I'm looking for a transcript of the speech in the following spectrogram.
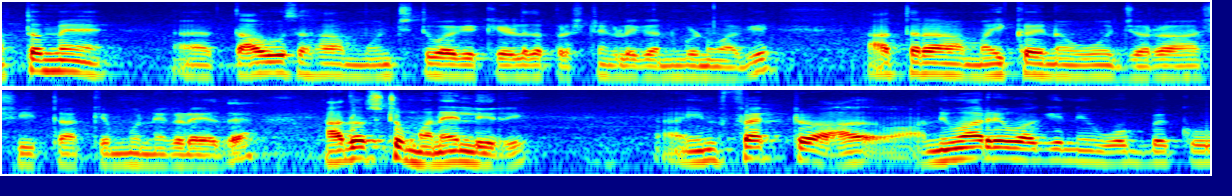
ಮತ್ತೊಮ್ಮೆ ತಾವು ಸಹ ಮುಂಚಿತವಾಗಿ ಕೇಳಿದ ಪ್ರಶ್ನೆಗಳಿಗೆ ಅನುಗುಣವಾಗಿ ಆ ಥರ ಮೈಕೈ ನೋವು, ಜ್ವರ, ಶೀತ, ಕೆಮ್ಮು, ನೆಗಡೆ ಇದೆ. ಆದಷ್ಟು ಮನೆಯಲ್ಲಿರಿ. ಇನ್ಫ್ಯಾಕ್ಟ್ ಅನಿವಾರ್ಯವಾಗಿ ನೀವು ಹೋಗಬೇಕು,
